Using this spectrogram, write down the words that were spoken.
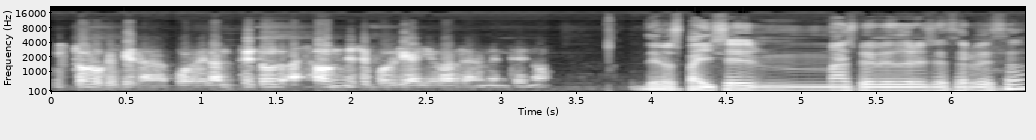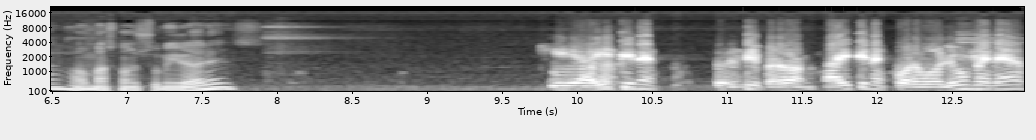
pues, todo lo que queda por delante, todo, hasta dónde se podría llegar realmente, ¿no? ¿De los países más bebedores de cerveza o más consumidores? Y ahí tienes, sí, perdón, ahí tienes por volúmenes,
